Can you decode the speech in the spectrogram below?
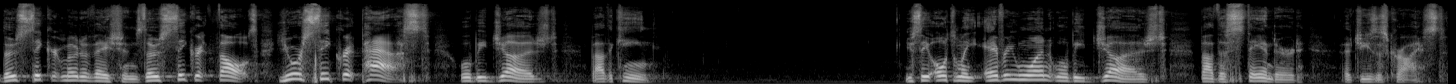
those secret motivations, those secret thoughts, your secret past will be judged by the King. You see, ultimately, everyone will be judged by the standard of Jesus Christ.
